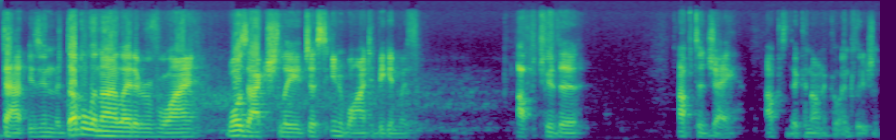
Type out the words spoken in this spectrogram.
that is in the double annihilator of Y was actually just in Y to begin with, up to the, up to J, up to the canonical inclusion.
